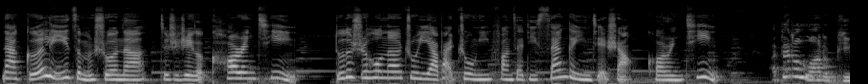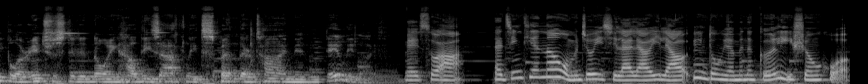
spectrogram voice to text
那隔离怎么说呢？就是这个 quarantine。读的时候呢，注意要把重音放在第三个音节上，quarantine。 I bet a lot of people are interested in knowing how these athletes spend their time in daily life. 没错啊， 那今天呢，我们就一起来聊一聊运动员们的隔离生活。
